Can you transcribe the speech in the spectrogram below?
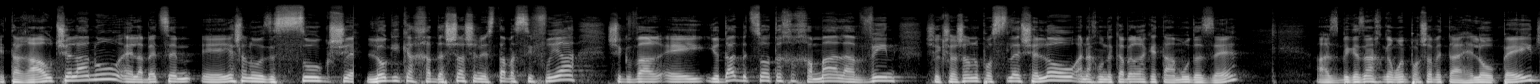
את הראוט שלנו, אלא בעצם אה, יש לנו איזה סוג של לוגיקה חדשה שנעשתה בספרייה, שכבר אה, יודעת בצורה יותר חכמה להבין שכשיש לנו פה סלאש hello, אנחנו נקבל רק את העמוד הזה. אז בגלל זה אנחנו גם רואים פה עכשיו את ה-Hello Page,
